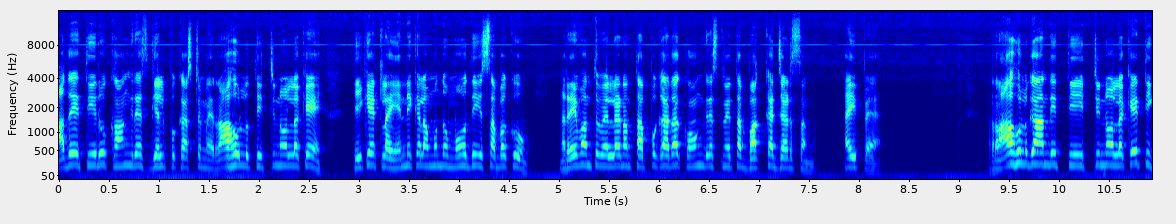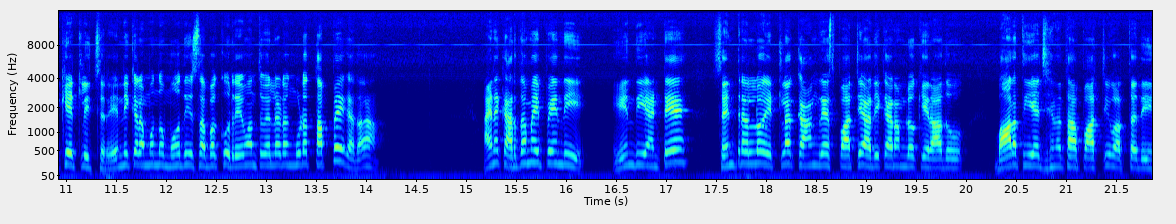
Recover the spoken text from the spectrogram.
అదే తీరు కాంగ్రెస్ గెలుపు కష్టమే. రాహుల్ తిట్టినోళ్ళకే టికెట్ల ఎన్నికల ముందు మోదీ సభకు రేవంత్ వెళ్ళడం తప్పు కదా? కాంగ్రెస్ నేత బక్క జడ్సన్ అయిపోయా. రాహుల్ గాంధీ తిట్టినోళ్ళకే టికెట్లు ఇచ్చారు. ఎన్నికల ముందు మోదీ సభకు రేవంత్ వెళ్ళడం కూడా తప్పే కదా? ఆయనకు అర్థమైపోయింది. ఏంది అంటే సెంట్రల్లో ఎట్లా కాంగ్రెస్ పార్టీ అధికారంలోకి రాదు? భారతీయ జనతా పార్టీ వస్తుంది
